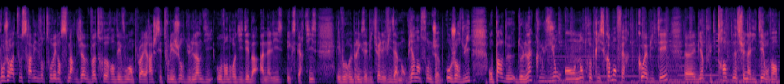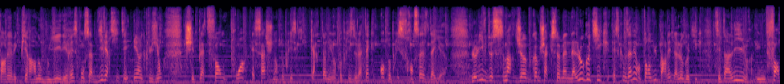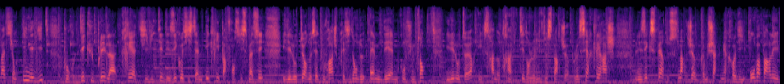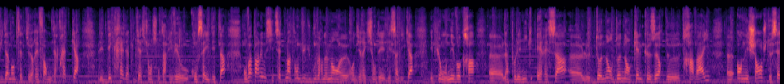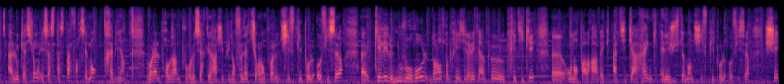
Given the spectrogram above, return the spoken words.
Bonjour à tous, ravi de vous retrouver dans Smart Job, votre rendez-vous emploi RH. C'est tous les jours du lundi au vendredi, débat, analyse, expertise et vos rubriques habituelles évidemment. Bien dans son job. Aujourd'hui, on parle de, l'inclusion en entreprise. Comment faire cohabiter euh, eh bien, plus de 30 nationalités? On va en parler avec Pierre-Arnaud Bouillet, il est responsable diversité et inclusion chez Plateforme.sh, une entreprise qui cartonne, une entreprise de la tech, entreprise française d'ailleurs. Le livre de Smart Job, comme chaque semaine, la logotique. Est-ce que vous avez entendu parler de la logotique? C'est un livre, une formation inédite pour décupler la créativité des écosystèmes, écrit par Francis Massé. Il est l'auteur de cet ouvrage, président de MDM Consultant. Il est l'auteur il sera notre invité dans le livre de Smart Job. Le cercle RH, les experts de Smart Job, comme chaque mercredi. On va parler évidemment de cette réforme des retraites car les décrets d'application sont arrivés au Conseil d'État. On va parler aussi de cette main tendue du gouvernement euh, en direction des, syndicats. Et puis on évoquera euh, la polémique RSA, euh, le donnant-donnant quelques heures de travail euh, en échange de cette allocation et ça se passe pas forcément très bien. Voilà le programme pour le cercle RH et puis dans Fenêtre sur l'emploi, le Chief People Officer. Euh, quel est le nouveau rôle dans l'entreprise? Il avait été un peu critiqué. Euh, on en parlera avec Atika Renk. Elle est justement Chief People Officer chez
